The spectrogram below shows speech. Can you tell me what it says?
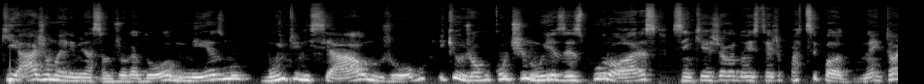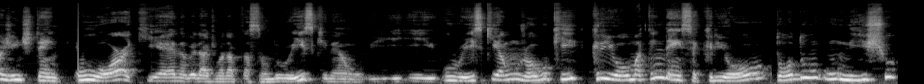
que haja uma eliminação de jogador, mesmo muito inicial no jogo, e que o jogo continue, às vezes, por horas sem que esse jogador esteja participando, né? Então a gente tem o War, que é na verdade uma adaptação do Risk, né? E, e o Risk é um jogo que criou uma tendência, criou todo um nicho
